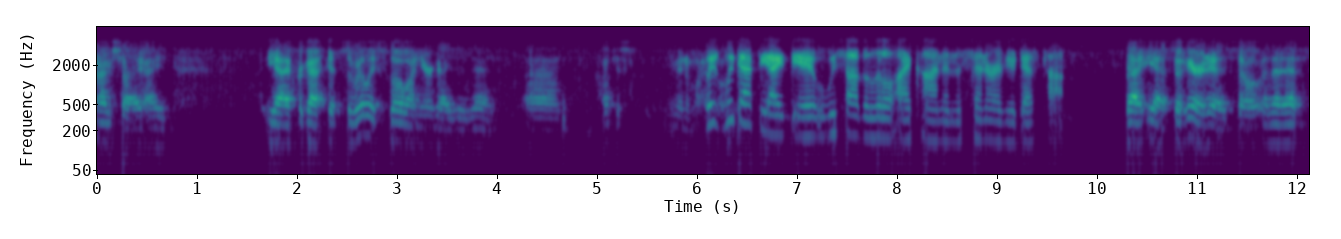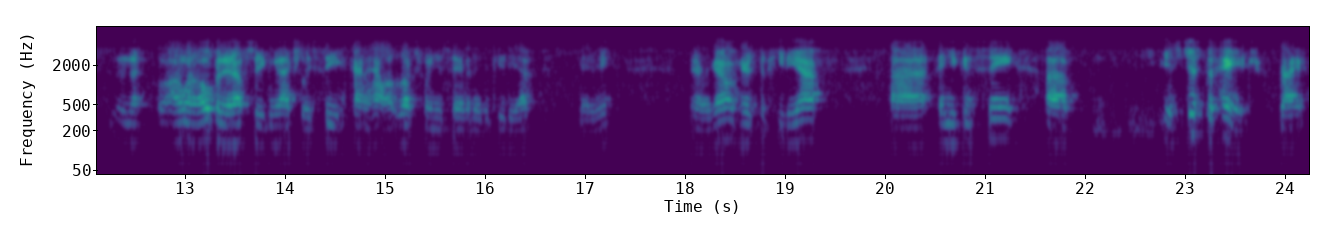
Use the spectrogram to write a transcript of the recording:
I'm sorry. I yeah, I forgot. It's really slow on your guys' end. Um, I'll just minimize. We we got the idea. We saw the little icon in the center of your desktop. Right. Yeah. So here it is. So and then that's. I want to open it up so you can actually see kind of how it looks when you save it as a PDF. Maybe. There we go. Here's the PDF, uh, and you can see uh, it's just the page, right?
